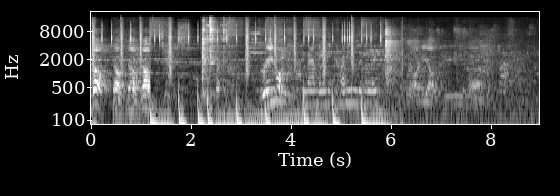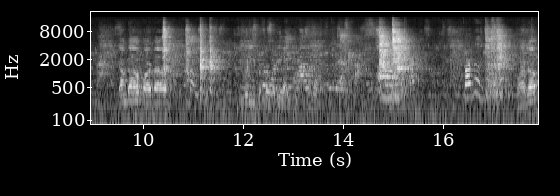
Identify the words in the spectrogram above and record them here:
Go. Go. Go. Go. Three more. You're gonna make me cry literally. For RDLs, do you use uh, dumbbell, barbell? What do you prefer? What do you like? Barbell. Barbell?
